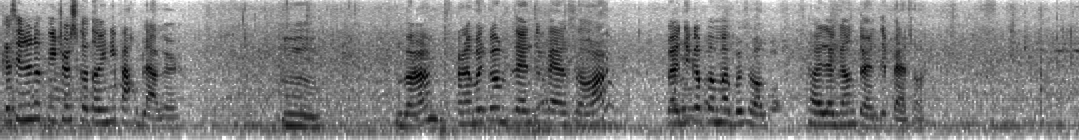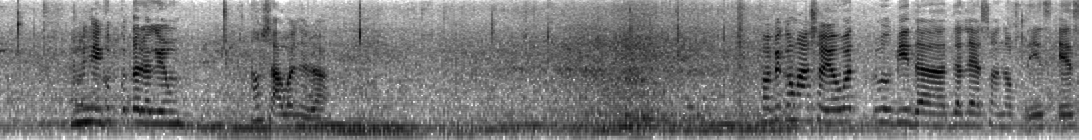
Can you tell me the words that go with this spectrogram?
Kasi nung na-pictures ko to, hindi pa ako vlogger. Mm. Diba? Alam mo kung 20 pesos, pwede ka pa mabusog halagang 20 pesos. Hinihigop ko talaga yung ang sawa nila. Sabi ko nga sa'yo, what will be the the lesson of this is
